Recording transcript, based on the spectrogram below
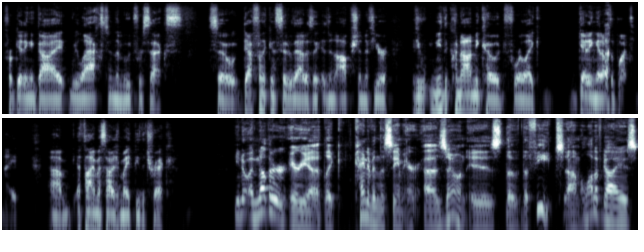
for getting a guy relaxed in the mood for sex. So definitely consider that as, a, as an option if you're, if you need the Konami code for like getting it up the butt tonight. Um, a thigh massage might be the trick. You know, another area, like kind of in the same area, uh, zone, is the the feet. Um, a lot of guys,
